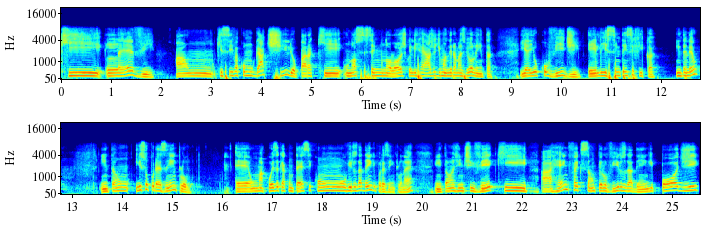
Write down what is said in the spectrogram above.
que leve a um que sirva como gatilho para que o nosso sistema imunológico ele reaja de maneira mais violenta. E aí o COVID, ele se intensifica, entendeu? Então, isso, por exemplo, é uma coisa que acontece com o vírus da dengue, por exemplo, né? Então a gente vê que a reinfecção pelo vírus da dengue pode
